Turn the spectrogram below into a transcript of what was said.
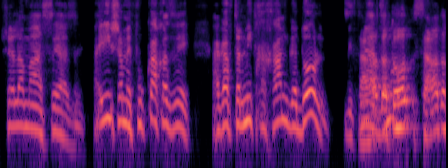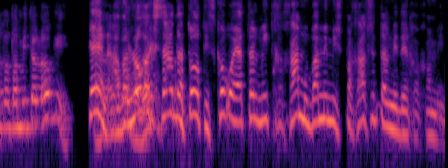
של המעשה הזה. האיש המפוכח הזה, אגב, תלמיד חכם גדול בפני עצמו. שר הדתות המיתולוגי. כן, אבל לא רק שר דתות, תזכור, הוא היה תלמיד חכם, הוא בא ממשפחה של תלמידי חכמים.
